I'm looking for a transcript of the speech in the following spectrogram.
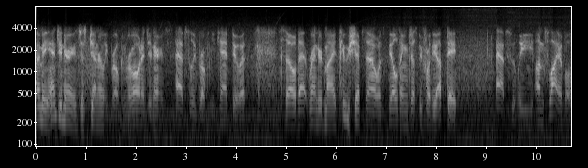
I mean, engineering is just generally broken. Remote engineering is absolutely broken. You can't do it. So that rendered my two ships that I was building just before the update absolutely unflyable.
